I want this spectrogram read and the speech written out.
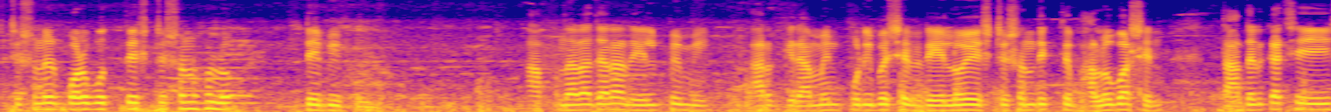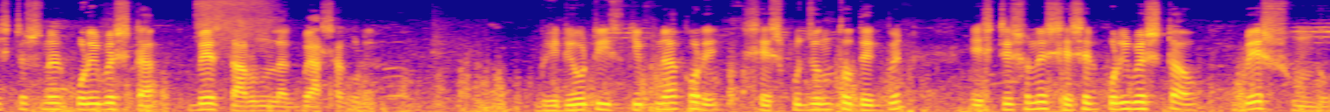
স্টেশনের পরবর্তী স্টেশন হলো দেবীপুর। আপনারা যারা রেলপ্রেমী আর গ্রামীণ পরিবেশের রেলওয়ে স্টেশন দেখতে ভালোবাসেন, তাদের কাছে এই স্টেশনের পরিবেশটা বেশ দারুণ লাগবে আশা করি। ভিডিওটি স্কিপ না করে শেষ পর্যন্ত দেখবেন। স্টেশনের শেষের পরিবেশটাও বেশ সুন্দর।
